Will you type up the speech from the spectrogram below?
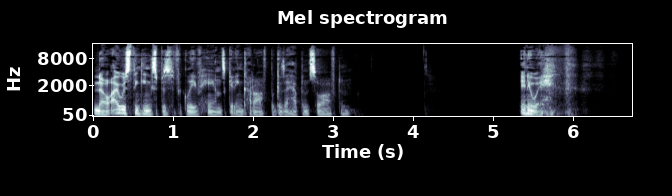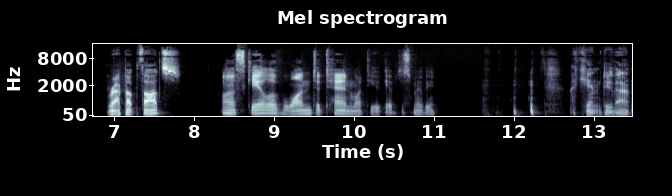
no i was thinking specifically of hands getting cut off because it happens so often anyway Wrap up thoughts. On a scale of one to ten, what do you give this movie? I can't do that.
